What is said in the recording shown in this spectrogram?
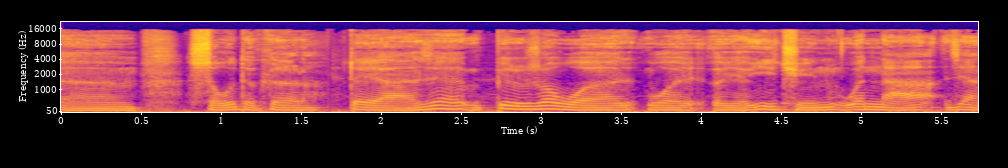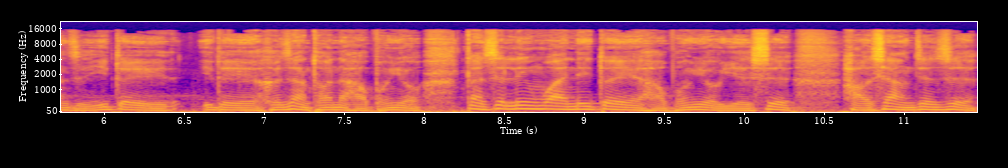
嗯、熟的歌了。对啊，这比如说我我有一群温拿这样子一对一对合唱团的好朋友，但是另外那对好朋友也是好像就是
